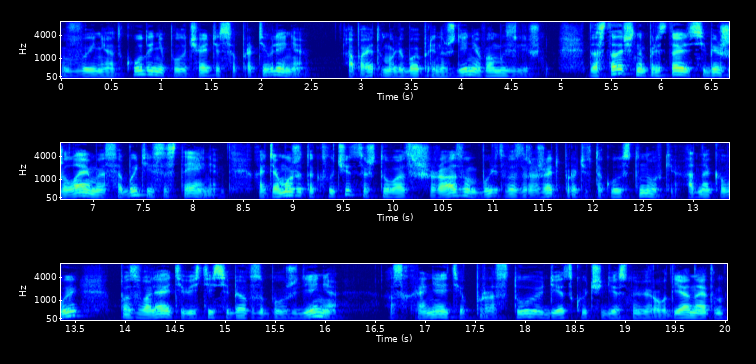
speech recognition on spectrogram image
вы ниоткуда не получаете сопротивления, а поэтому любое принуждение вам излишне. Достаточно представить себе желаемое событие и состояние, хотя может так случиться, что ваш разум будет возражать против такой установки, однако вы позволяете вести себя в заблуждение, а сохраняйте простую детскую чудесную веру. Вот я на, этом,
